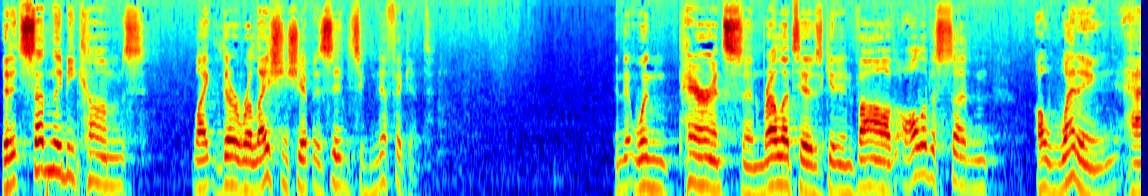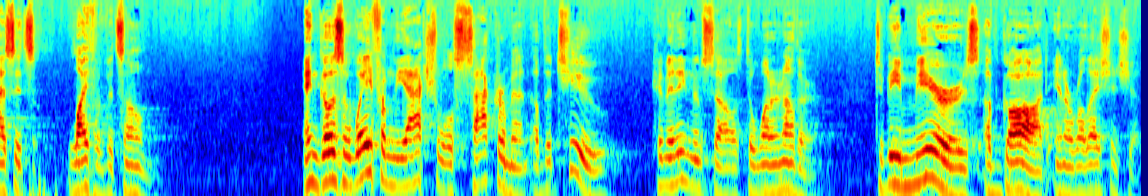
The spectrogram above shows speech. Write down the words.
that it suddenly becomes like their relationship is insignificant. And that when parents and relatives get involved, all of a sudden a wedding has its life of its own and goes away from the actual sacrament of the two committing themselves to one another to be mirrors of God in a relationship.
